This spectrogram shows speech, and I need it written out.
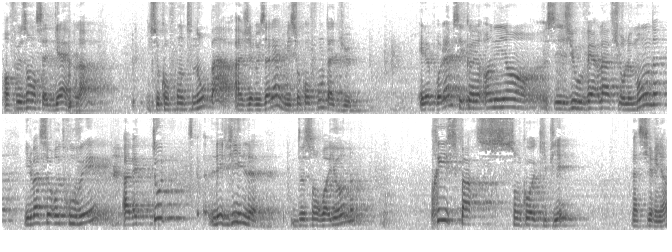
En faisant cette guerre-là, il se confronte non pas à Jérusalem, mais il se confronte à Dieu. Et le problème, c'est qu'en ayant ses yeux ouverts là sur le monde, il va se retrouver avec toutes les villes de son royaume prises par son coéquipier, l'Assyrien,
